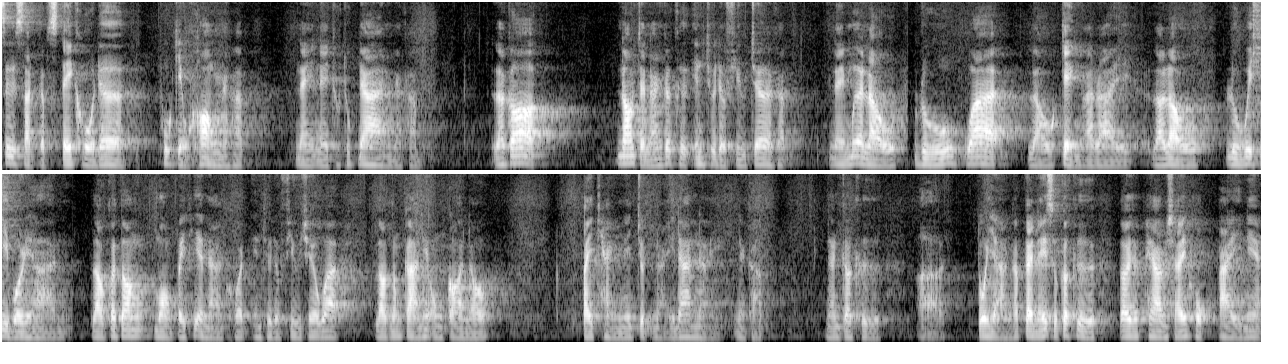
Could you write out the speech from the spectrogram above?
ซื่อสัตย์กับ stakeholder ผู้เกี่ยวข้องนะครับในในทุกๆด้านนะครับ แล้วก็นอกจากนั้นก็คือ into the future ครับ ในเมื่อเรารู้ว่าเราเก่งอะไร แล้วเรารู้วิธีบริหาร เราก็ต้องมองไปที่อนาคต into the future ว่าเราต้องการให้องค์กรเราไปแข่งในจุดไหนด้านไหนนะครับ นั่นก็คืออตัวอย่างครับ แต่ในที่สุดก็คือเราจะพยายามใช้ 6 I เนี่ย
